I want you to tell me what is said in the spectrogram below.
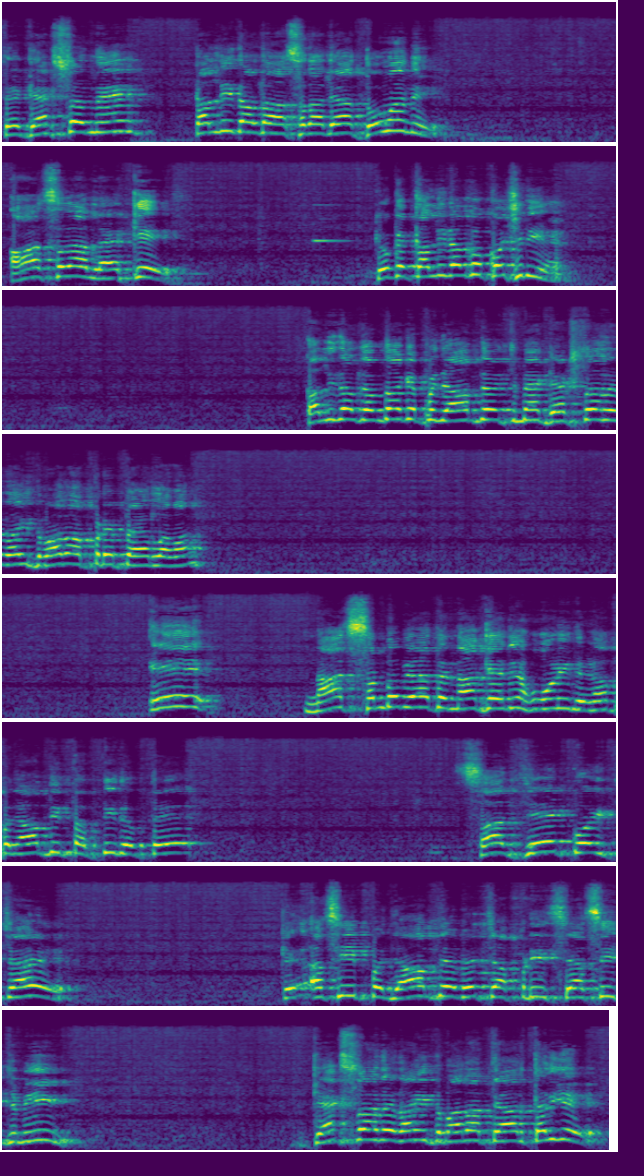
ਤੇ ਗੈਂਗਸਟਰ ਨੇ ਕਾਲੀ ਦਲ ਦਾ ਆਸਰਾ ਲਿਆ, ਦੋਵਾਂ ਨੇ ਆਸਰਾ ਲੈ ਕੇ, ਕਿਉਂਕਿ ਕਾਲੀ ਦਲ ਕੋ ਕੁਝ ਨਹੀਂ ਹੈ। ਅਕਾਲੀ ਦਲ ਚਾਹੁੰਦਾ ਕਿ ਪੰਜਾਬ ਦੇ ਵਿੱਚ ਮੈਂ ਗੈਂਗਸਟਰਾਂ ਦੇ ਰਾਹੀਂ ਦੁਬਾਰਾ ਆਪਣੇ ਪੈਰ ਲਾਵਾਂ। ਇਹ ਨਾ ਸੰਭਵ ਆ ਤੇ ਨਾ ਕਿਸੇ ਨੇ ਹੋਣ ਹੀ ਦੇਣਾ। ਪੰਜਾਬ ਦੀ ਧਰਤੀ ਦੇ ਉੱਤੇ ਸਾ ਜੇ ਕੋਈ ਚਾਹੇ ਕਿ ਅਸੀਂ ਪੰਜਾਬ ਦੇ ਵਿੱਚ ਆਪਣੀ ਸਿਆਸੀ ਜ਼ਮੀਨ ਗੈਂਗਸਟਰਾਂ ਦੇ ਰਾਹੀਂ ਦੁਬਾਰਾ ਤਿਆਰ ਕਰੀਏ,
